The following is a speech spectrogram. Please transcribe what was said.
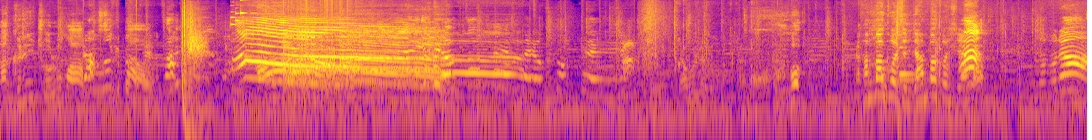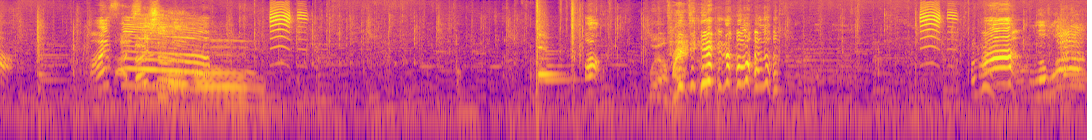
아 그림 졸로 가. 씨 한방 이제 한방 컷이야 던져버려. 나이스. 나이스. 오. 아 뭐야? 맞았어 우와 와.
